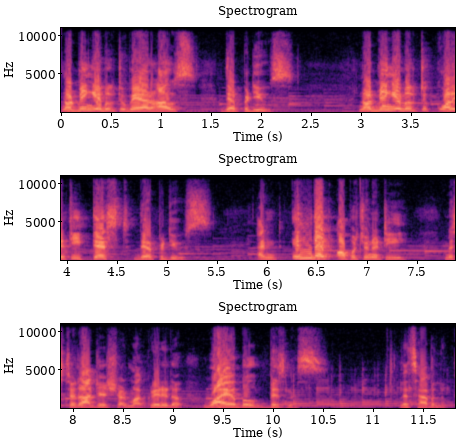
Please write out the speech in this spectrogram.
not being able to warehouse their produce, not being able to quality test their produce. And in that opportunity, Mr. Rajesh Sharma created a viable business. Let's have a look.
